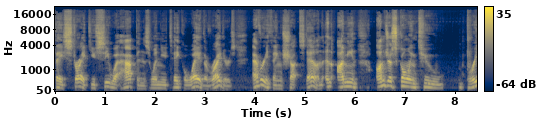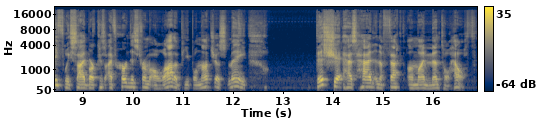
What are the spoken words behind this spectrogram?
they strike. You see what happens when you take away the writers. Everything shuts down. And I mean, I'm just going to briefly sidebar because I've heard this from a lot of people, not just me this shit has had an effect on my mental health.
